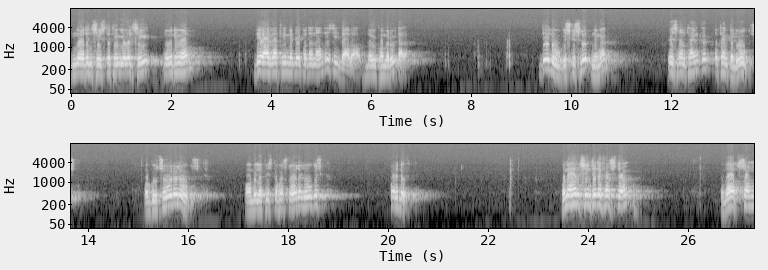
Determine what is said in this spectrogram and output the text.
Nå Den siste ting jeg vil si noen ting om, det er hva finner vi på den andre siden av dalen, når vi kommer ut av det. Det er logiske slutninger, hvis man tenker og tenker logisk. Og Guds ord er logisk, og Han vil at vi skal forstå det logisk fornuftig. Og med hensyn til det første hva som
